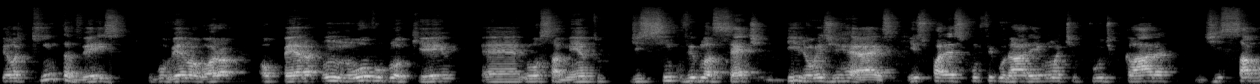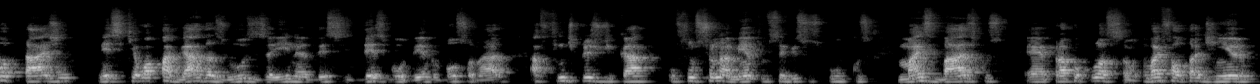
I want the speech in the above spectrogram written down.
Pela quinta vez, o governo agora opera um novo bloqueio é, no orçamento de 5,7 bilhões de reais. Isso parece configurar aí uma atitude clara de sabotagem nesse que é o apagar das luzes aí, né, desse desgoverno Bolsonaro, a fim de prejudicar o funcionamento dos serviços públicos mais básicos é, para a população. Vai faltar dinheiro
